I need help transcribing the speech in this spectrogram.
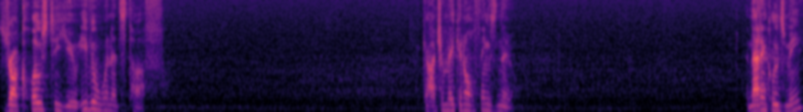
to draw close to you, even when it's tough. God, you're making all things new. And that includes me,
